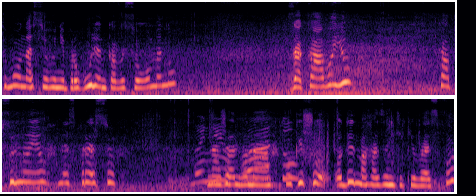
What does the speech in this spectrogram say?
Тому у нас сьогодні прогулянка в Ісомену за кавою капсульною Неспресо. Мені На жаль, вона багато- поки що один магазин тільки Веспо.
